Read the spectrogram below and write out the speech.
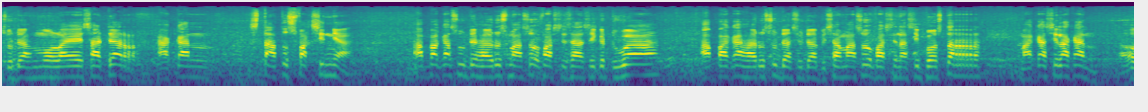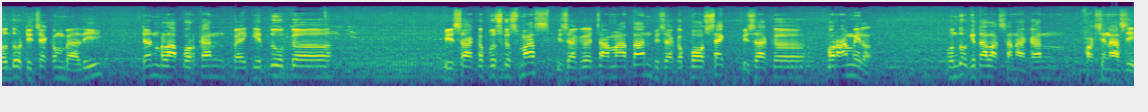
sudah mulai sadar akan status vaksinnya. Apakah sudah harus masuk vaksinasi kedua? Apakah harus sudah sudah bisa masuk vaksinasi booster? Maka silakan uh, untuk dicek kembali dan melaporkan baik itu ke bisa ke puskesmas, bisa ke kecamatan, bisa ke posek, bisa ke koramil untuk kita laksanakan vaksinasi.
